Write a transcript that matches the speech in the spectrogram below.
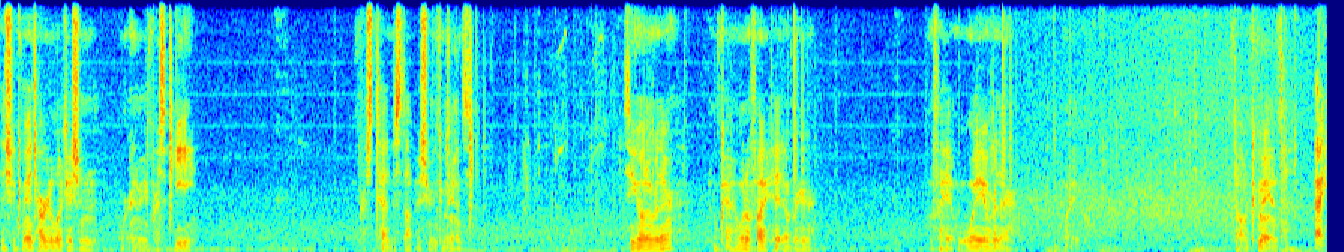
issue command target location or enemy, press E. Press tab to stop issuing commands. Is he going over there? Okay, what if I hit over here? What if I hit way over there? Wait. Dog command. Hey.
